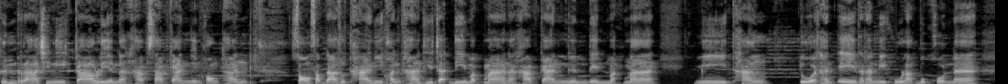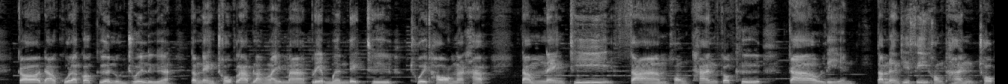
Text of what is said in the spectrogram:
ขึ้นราชินี 9 เหรียญนะครับทรัพย์การเงินของท่าน 2 สัปดาห์สุดท้ายนี้ค่อนข้างที่จะดีมากๆนะครับ การเงินเด่นมากๆ มีทั้งตัวท่านเองถ้าท่านมีคู่รักบุคคลนะ ก็ดาวคู่รักก็เกื้อหนุนช่วยเหลือตำแหน่งโชคลาภหลั่งไหลมาเปรียบเหมือนเด็กถือถ้วยทองนะครับตำแหน่งที่ 3 ของท่านก็คือ 9 เหรียญ ตำแหน่งทีสี่ 4 ของท่านโชค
